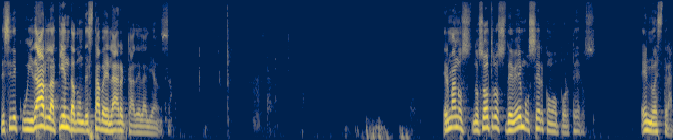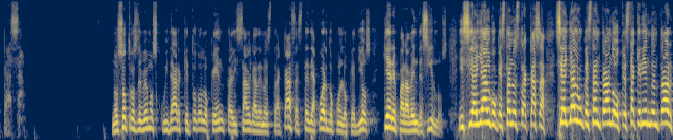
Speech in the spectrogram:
Decide cuidar la tienda donde estaba el arca de la alianza. Hermanos, nosotros debemos ser como porteros en nuestra casa. Nosotros debemos cuidar que todo lo que entra y salga de nuestra casa esté de acuerdo con lo que Dios quiere para bendecirnos. Y si hay algo que está en nuestra casa, si hay algo que está entrando o que está queriendo entrar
